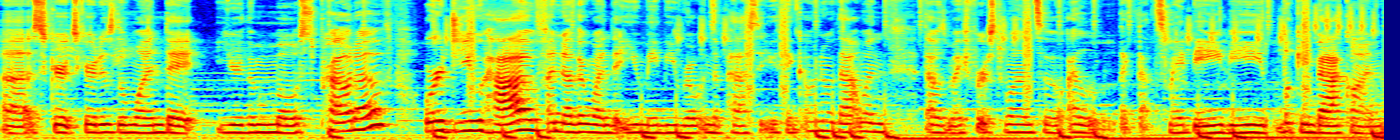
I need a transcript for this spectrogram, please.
uh, Skrrt Skrrt is the one that you're the most proud of? Or do you have another one that you maybe wrote in the past that you think, oh no, that one, that was my first one, so I like that's my baby? Looking back on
